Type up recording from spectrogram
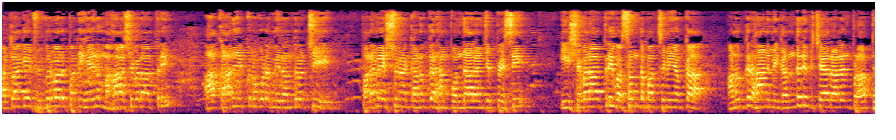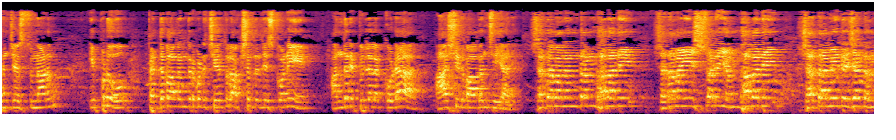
అట్లాగే ఫిబ్రవరి పదిహేను మహాశివరాత్రి. ఆ కార్యక్రమం కూడా మీరందరూ వచ్చి పరమేశ్వరునికి అనుగ్రహం పొందాలని చెప్పేసి ఈ శివరాత్రి వసంత పంచమి యొక్క అనుగ్రహాన్ని మీకు అందరికి చేరాలని ప్రార్థన చేస్తున్నాను. ఇప్పుడు పెద్దవాళ్ళందరూ కూడా చేతులు అక్షంతలు తీసుకొని అందరి పిల్లలకు కూడా ఆశీర్వాదం చేయాలి. శతమనంతం భవది శతమైశ్వర్యం భవది శతమితి శతం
